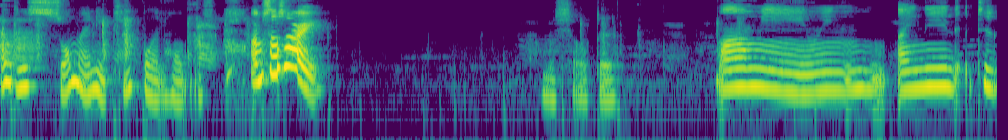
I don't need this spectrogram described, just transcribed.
Oh, there's so many people in homeless. I'm so sorry. Homeless shelter. Mommy, I need to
